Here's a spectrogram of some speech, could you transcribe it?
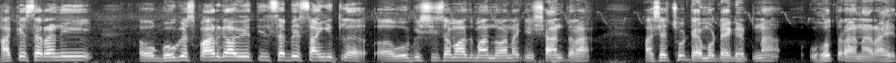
हाके सरांनी गोगस पारगाव येथील सभेत सांगितलं ओबीसी समाज बांधवांना की शांत राहा. अशा छोट्या मोठ्या घटना होत राहणार आहेत.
